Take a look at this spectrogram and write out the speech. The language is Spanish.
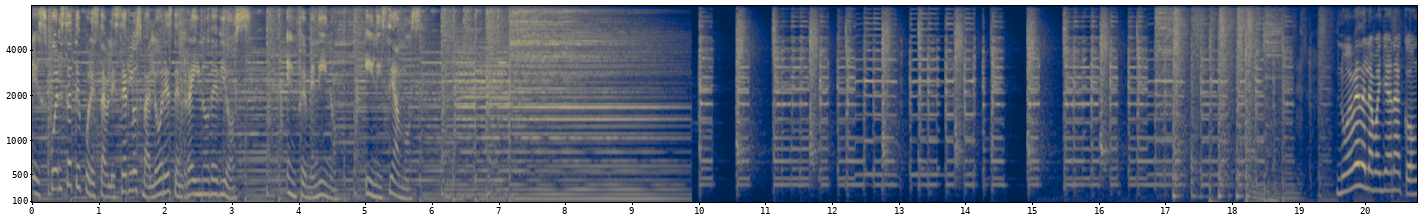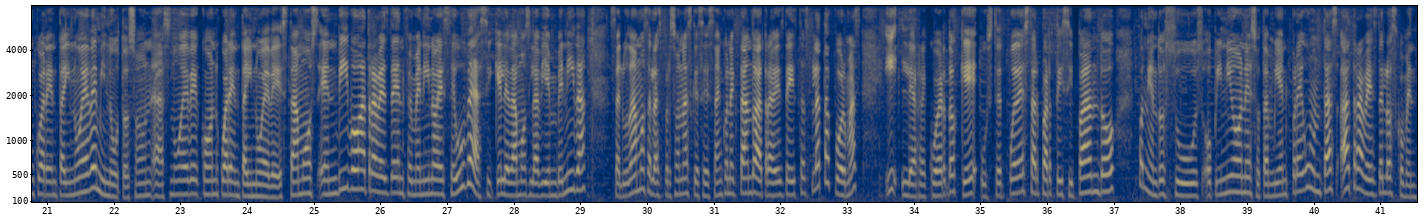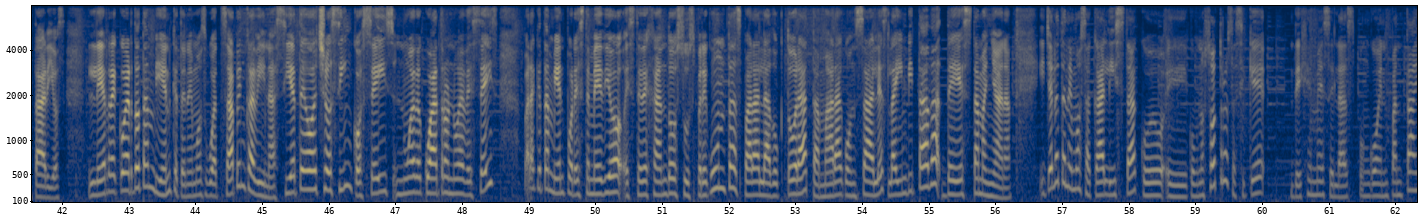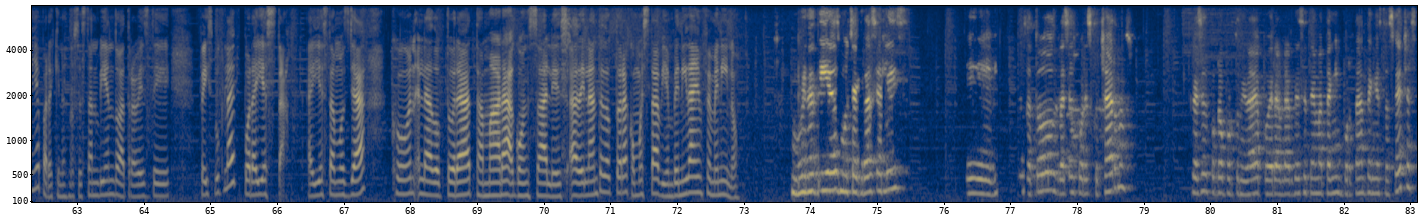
Esfuérzate por establecer los valores del reino de Dios. En femenino, iniciamos. 9 de la mañana con 49 minutos, son las 9 con 49. Estamos en vivo a través de En Femenino SV, así que le damos la bienvenida Saludamos a las personas que se están conectando a través de estas plataformas y les recuerdo que usted puede estar participando, poniendo sus opiniones o también preguntas a través de los comentarios. Les recuerdo también que tenemos WhatsApp en cabina 78569496 para que también por este medio esté dejando sus preguntas para la doctora Tamara González, la invitada de esta mañana. Y ya la tenemos acá lista con, eh, con nosotros así que déjenme, se las pongo en pantalla para quienes nos están viendo a través de Facebook Live. Por ahí está. Ahí estamos ya con la doctora Tamara González. Adelante, doctora, ¿cómo está? Bienvenida en Femenino. Buenos días, muchas gracias, Liz. Eh, a todos, gracias por escucharnos. Gracias por la oportunidad de poder hablar de ese tema tan importante en estas fechas.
